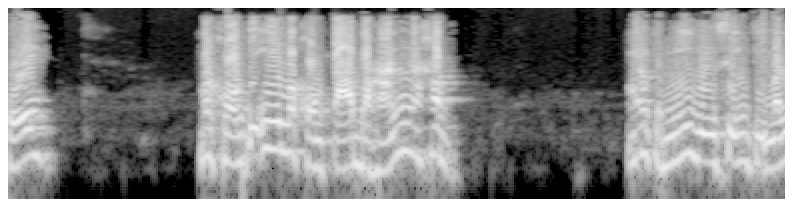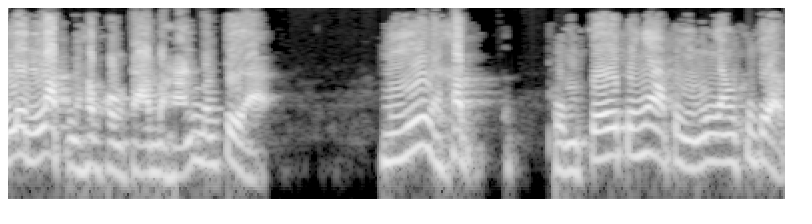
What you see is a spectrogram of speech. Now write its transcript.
ตัวเองมันของที่อีมาของตาบหันนะครับ มันจะมีอยู่สิ่งที่มันเล่นลับนะครับ ของตาบหันบนเตือนี้นะครับ ผมเคยไปเนี่ยเป็นอย่างมันยังคือแบบ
